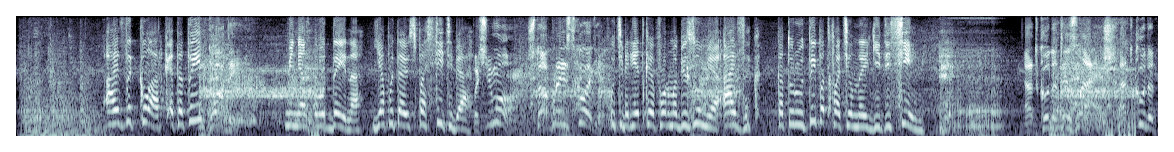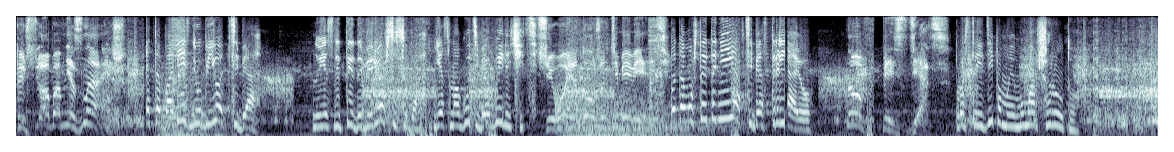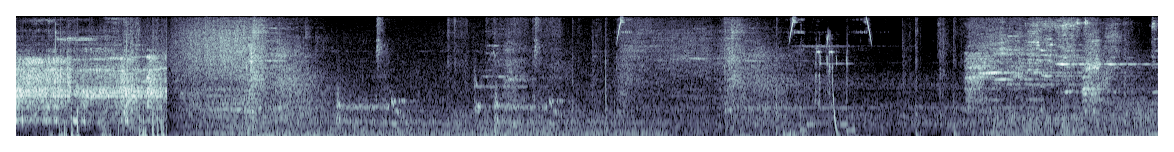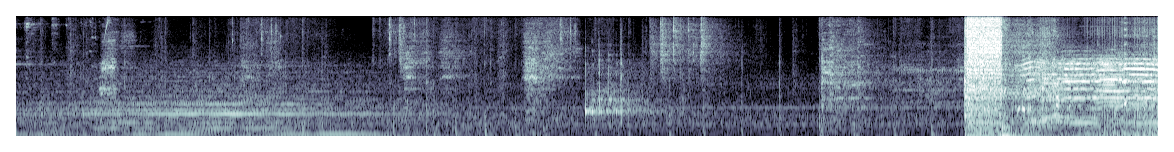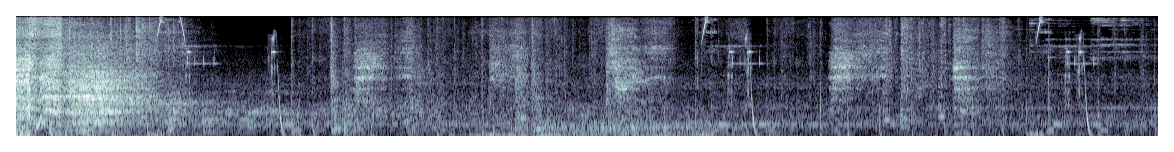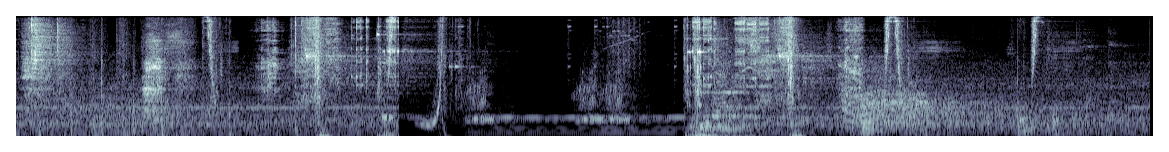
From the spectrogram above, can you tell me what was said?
Айзек Кларк, это ты? Кто ты? Меня зовут Дейна. Я пытаюсь спасти тебя. Почему? Что происходит? У тебя редкая форма безумия, Айзек, которую ты подхватил на Эгиде-7. Откуда ты знаешь? Откуда ты все обо мне знаешь? Эта болезнь убьет тебя. Но если ты доберешься сюда, я смогу тебя вылечить. Чего я должен тебе верить? Потому что это не я в тебя стреляю. Ну, пиздец. Просто иди по моему маршруту.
